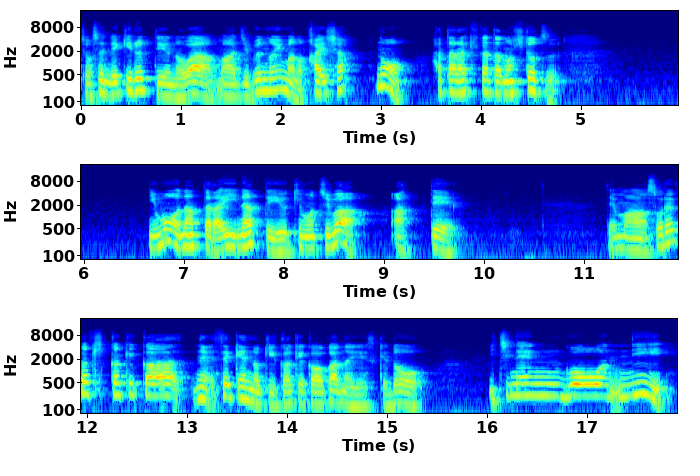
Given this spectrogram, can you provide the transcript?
挑戦できるっていうのは、まあ、自分の今の会社の働き方の一つにもなったらいいなっていう気持ちはあってでまあそれがきっかけかね世間のきっかけか分かんないですけど1年後に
